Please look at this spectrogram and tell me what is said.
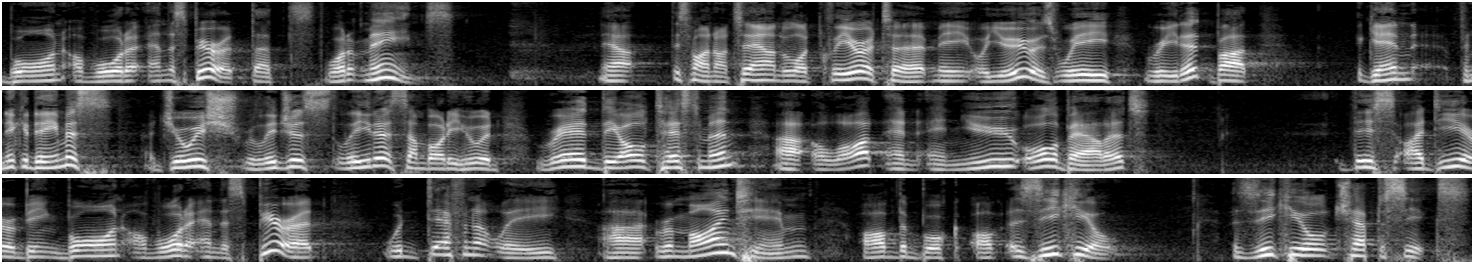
born of water and the Spirit. That's what it means. Now, this might not sound a lot clearer to me or you as we read it, but again, for Nicodemus, a Jewish religious leader, somebody who had read the Old Testament uh, a lot and, and knew all about it, this idea of being born of water and the Spirit would definitely uh, remind him of the book of Ezekiel. Ezekiel chapter 6,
